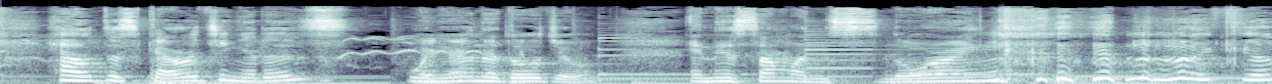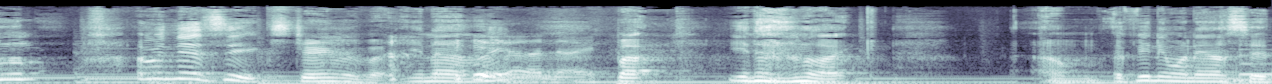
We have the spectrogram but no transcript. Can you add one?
how discouraging it is when you're in the dojo and there's someone snoring? I mean, that's the extreme of it, you know what I mean? Yeah, I know. But, you know, like, um, if anyone else had,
